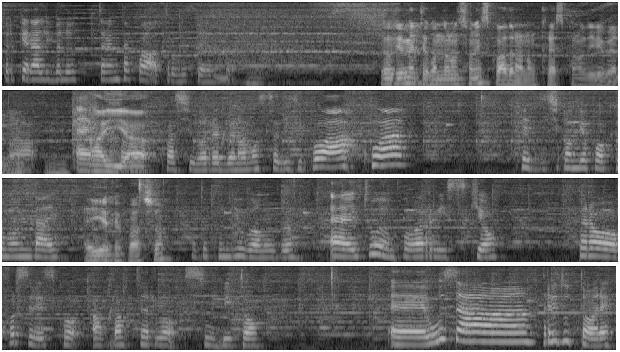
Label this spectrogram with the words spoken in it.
Perché era a livello 34, mi sembra. E ovviamente quando non sono in squadra non crescono di livello, no? No. Mm. Ecco, Aia. qua ci vorrebbe una mossa di tipo acqua. Che dici cambio Pokémon, dai. E io che faccio? Vado con Dugong. Eh, il tuo è un po' a rischio. Però forse riesco a batterlo subito. Eh, usa riduttore.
